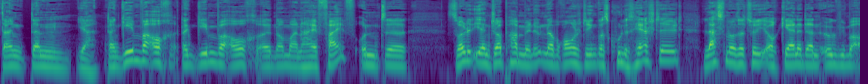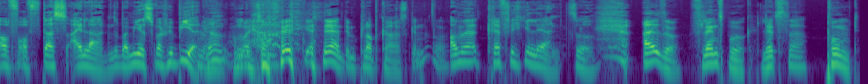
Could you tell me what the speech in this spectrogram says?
Dann, dann, ja, dann geben wir auch, dann geben wir auch äh, nochmal ein High Five und äh, solltet ihr einen Job haben in irgendeiner Branche, die irgendwas Cooles herstellt, lassen wir uns natürlich auch gerne dann irgendwie mal auf, auf das einladen. So bei mir ist zum Beispiel Bier. ja, ne? haben wir ja heute gelernt im Plopcast, genau. Haben wir kräftig gelernt. So. Also, Flensburg, letzter Punkt.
